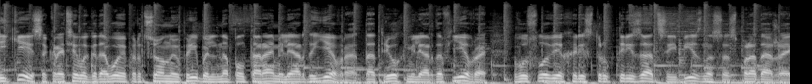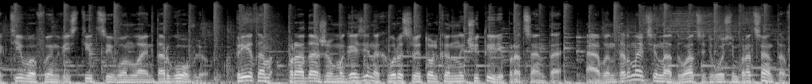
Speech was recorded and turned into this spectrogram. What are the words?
Икея сократила годовую операционную прибыль на полтора миллиарда евро до 3 миллиардов евро в условиях реструктуризации бизнеса с продажей активов и инвестиций в онлайн-торговлю. При этом продажи в магазинах выросли только на 4%, а в интернете на 28%,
